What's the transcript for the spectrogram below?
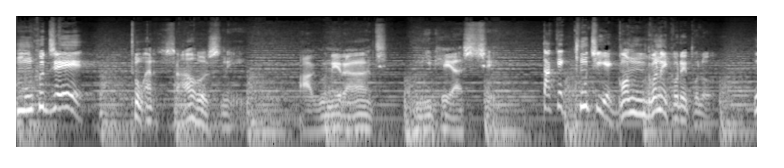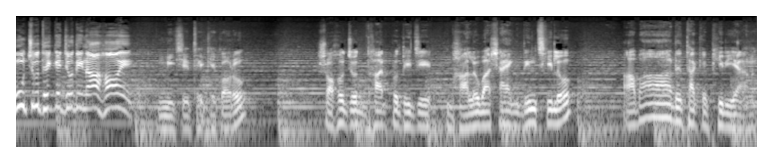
মুখুজ্জে তোমার সাহস নেই। আগুনের আঁচ নিভে আসছে। তাকে খুঁচিয়ে গনগনে করে তোলো। উঁচু থেকে যদি না হয়, নিচে থেকে করো। সহযোদ্ধার প্রতি যে ভালোবাসা একদিন ছিল আবার তাকে ফিরিয়ে আনো।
